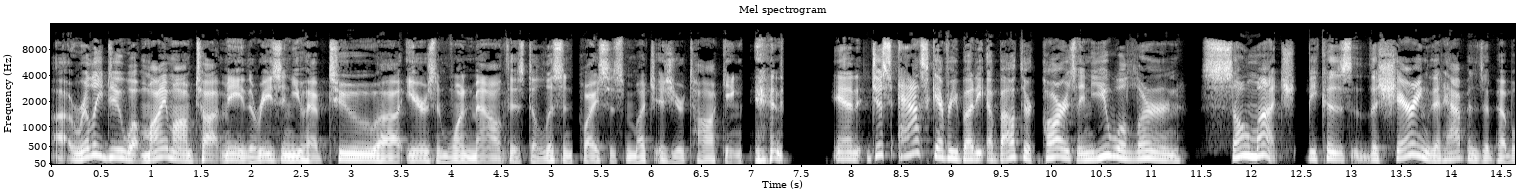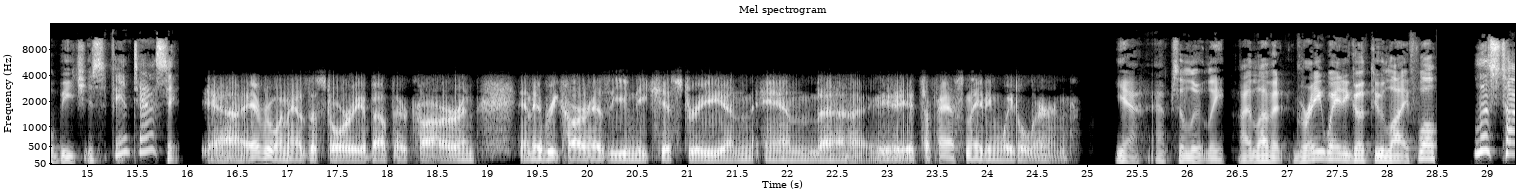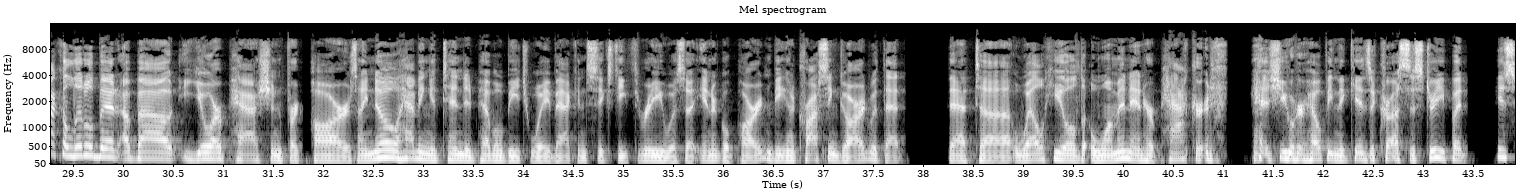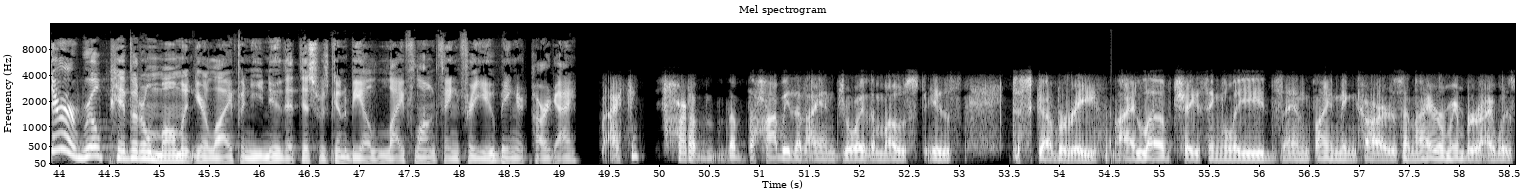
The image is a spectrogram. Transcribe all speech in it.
uh, really do what my mom taught me. The reason you have two uh, ears and one mouth is to listen twice as much as you're talking. And, and just ask everybody about their cars and you will learn so much because the sharing that happens at Pebble Beach is fantastic. Yeah, everyone has a story about their car, and and every car has a unique history, and and uh, it's a fascinating way to learn. Yeah, absolutely. I love it. Great way to go through life. Well, let's talk a little bit about your passion for cars. I know having attended Pebble Beach way back in 63 was an integral part and being a crossing guard with that, that, uh, well-heeled woman and her Packard as you were helping the kids across the street. But is there a real pivotal moment in your life when you knew that this was going to be a lifelong thing for you, being a car guy? I think part of the, the hobby that I enjoy the most is discovery. I love chasing leads and finding cars, and I remember I was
